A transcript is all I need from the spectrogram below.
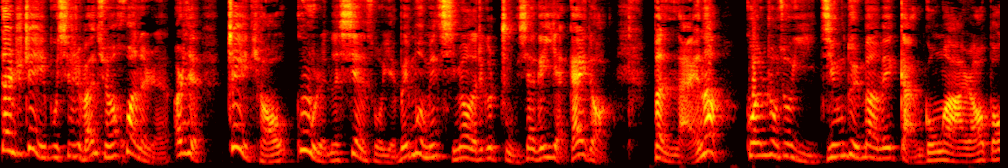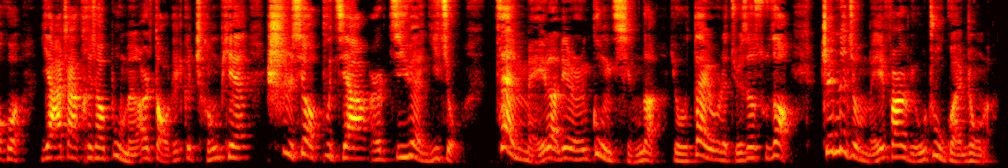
但是这一部其实完全换了人，而且这条故人的线索也被莫名其妙的这个主线给掩盖掉了。本来呢。观众就已经对漫威赶工啊，然后包括压榨特效部门，而导致这个成片视效不佳而积怨已久。再没了令人共情的有代入的角色塑造，真的就没法留住观众了。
